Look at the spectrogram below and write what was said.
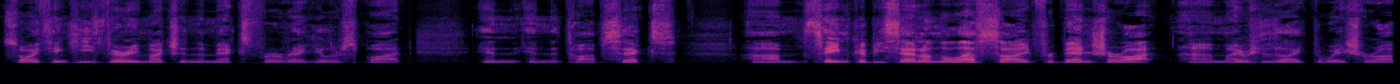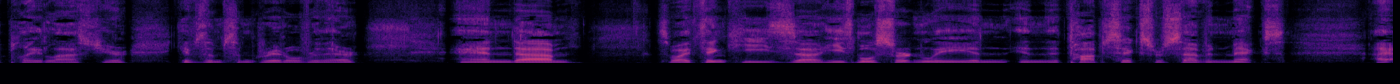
so I think he's very much in the mix for a regular spot in in the top six. Um, same could be said on the left side for Ben Chiarot. Um, I really like the way Chiarot played last year. Gives them some grit over there, and um, so I think he's uh, he's most certainly in in the top six or seven mix. I,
